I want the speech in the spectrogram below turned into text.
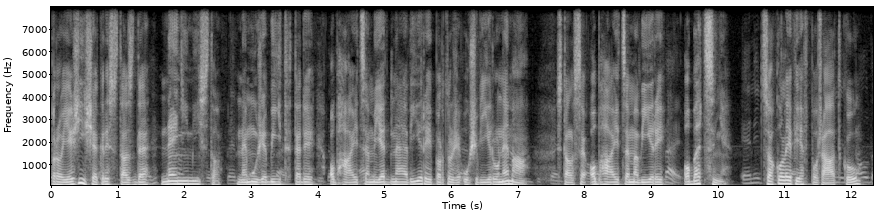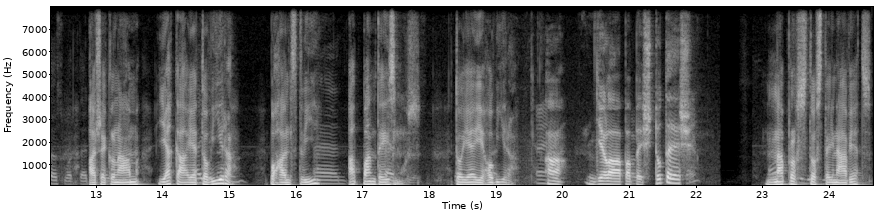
Pro Ježíše Krista zde není místo. Nemůže být tedy obhájcem jedné víry, protože už víru nemá. Stal se obhájcem víry obecně. Cokoliv je v pořádku a řekl nám, jaká je to víra. Pohanství a panteismus. To je jeho víra. A dělá papež totéž? Naprosto stejná věc.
